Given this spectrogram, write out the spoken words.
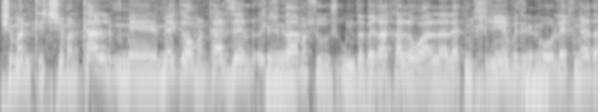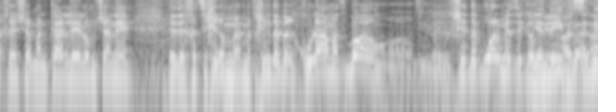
שמנכ- שמנכ"ל מ- מגה או מנכ"ל זה, אתה כן. יודע משהו, הוא מדבר רק על על העליית מחירים וזה כן. הולך מיד אחרי שהמנכ"ל אה, לא משנה איזה חצי חיר, מתחילים לדבר כולם, אז בואו, שידברו על מזג אוויר. יניב, אז- אני,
